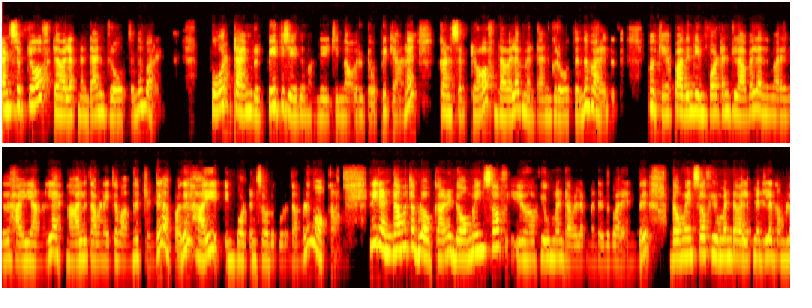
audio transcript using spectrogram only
concept of development and growth എന്ന് പറയുന്നത്. ഫോർ ടൈം റിപ്പീറ്റ് ചെയ്ത് വന്നിരിക്കുന്ന ഒരു ടോപ്പിക്കാണ് concept of development and growth എന്ന് പറയുന്നത്. ഓക്കെ അപ്പൊ അതിന്റെ ഇമ്പോർട്ടന്റ് ലെവൽ എന്ന് പറയുന്നത് ഹൈ ആണ് അല്ലെ നാല് തവണയൊക്കെ വന്നിട്ടുണ്ട്. അപ്പൊ അത് ഹൈ ഇമ്പോർട്ടൻസോട് കൂടി നമ്മൾ നോക്കണം. ഇനി രണ്ടാമത്തെ ബ്ലോക്കാണ് ഡൊമൈൻസ് ഓഫ് ഹ്യൂമൻ ഡെവലപ്മെന്റ് എന്ന് പറയുന്നത്. ഡൊമൈൻസ് ഓഫ് ഹ്യൂമൻ ഡെവലപ്മെന്റിൽ നമ്മൾ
